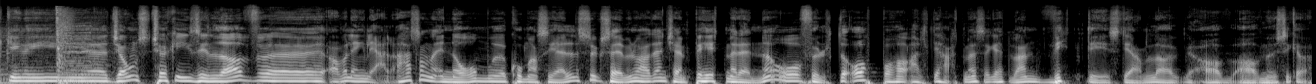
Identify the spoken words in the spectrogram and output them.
Ricky Lee eh, Jones, 'Chucky's in Love'. eh, har vel egentlig hatt sånn enorm eh, kommersiell suksess, men hun hadde en kjempehit med denne og fulgte opp og har alltid hatt med seg et vanvittig stjernelag av, av musikere.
